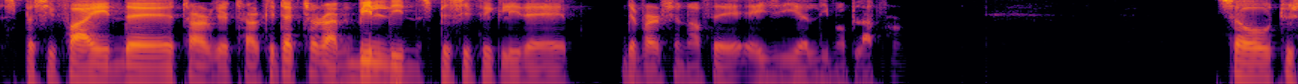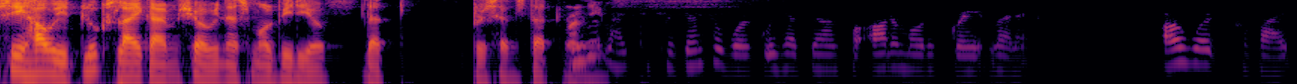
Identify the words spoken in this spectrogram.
specifying the target architecture, and building specifically the, the version of the AGL demo platform. So to see how it looks like, I'm showing a small video that presents that running. We would like to present the work we have done for automotive grade Linux. Our work provides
